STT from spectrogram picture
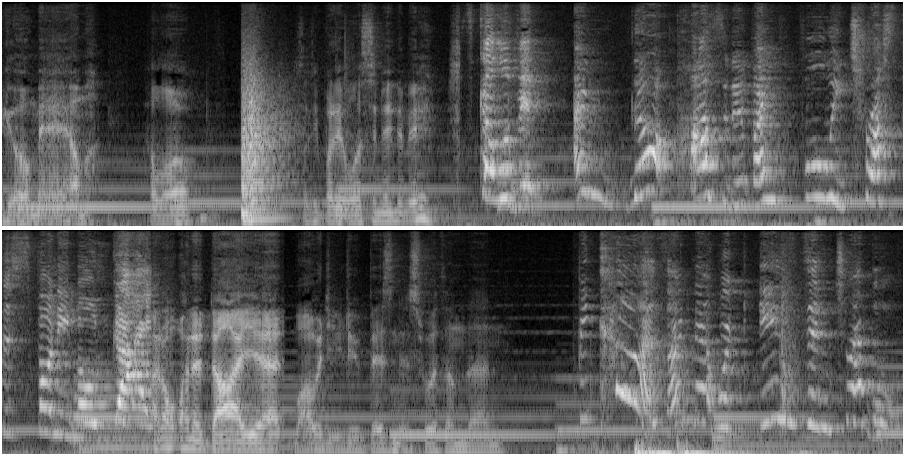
go, ma'am. Hello? Is anybody listening to me? Scullivan, I'm not positive I fully trust this funny bone guy. I don't want to die yet. Why would you do business with him then? Because our network is in trouble.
